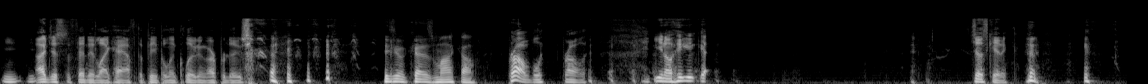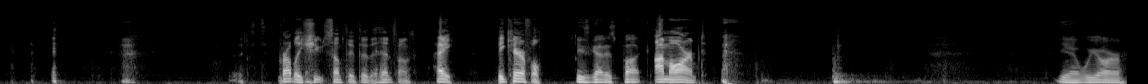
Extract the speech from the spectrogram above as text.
You- you- I just offended like half the people, including our producer. he's gonna cut his mic off. probably, probably. You know he. Got... Just kidding. probably shoot something through the headphones. Hey, be careful. He's got his puck. I'm armed. Yeah, we are.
